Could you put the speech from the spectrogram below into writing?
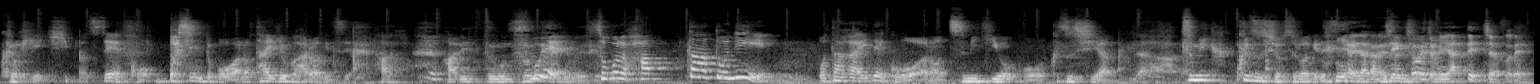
黒ひげ危引発でこうバシンとこうあの対局張るわけですよ。は張りつつすごい大丈夫ですそこで張った後にうんお互いでこうあの積み木をこう崩し合うあ積み崩しをするわけですいやだからちょ全めちょめやってんじゃんそれ。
